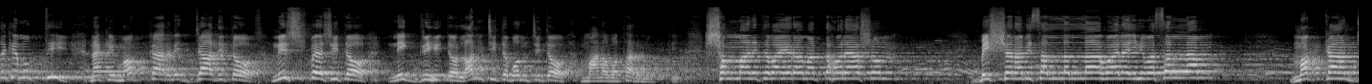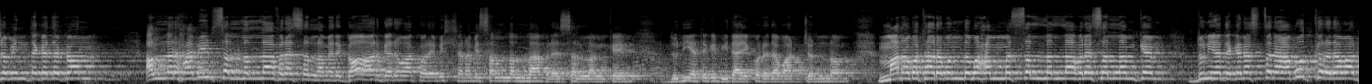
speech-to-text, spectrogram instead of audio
থেকে মুক্তি, নাকি মক্কার নির্যাতিত, নিষ্পেষিত, নিগৃহীত, লাঞ্ছিত, বঞ্চিত মানবতার মুক্তি? সম্মানিত ভাইয়েরা আমার, তাহলে আসুন। বিশ্বনবী সাল্লাল্লাহু আলাইহি ওয়াসাল্লাম মক্কার জমিন থেকে যখন আল্লাহর হাবিব আলাইহি সাল্লামের গড় গেরোয়া করে বিশ্বনবী আলাইহি সাল্লামকে দুনিয়া থেকে বিদায় করে দেওয়ার জন্য। মানবতার বন্ধু মুহাম্মদ আলাইহি সাল্লামকে দুনিয়া থেকে নাস্তানাবুদ করে দেওয়ার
